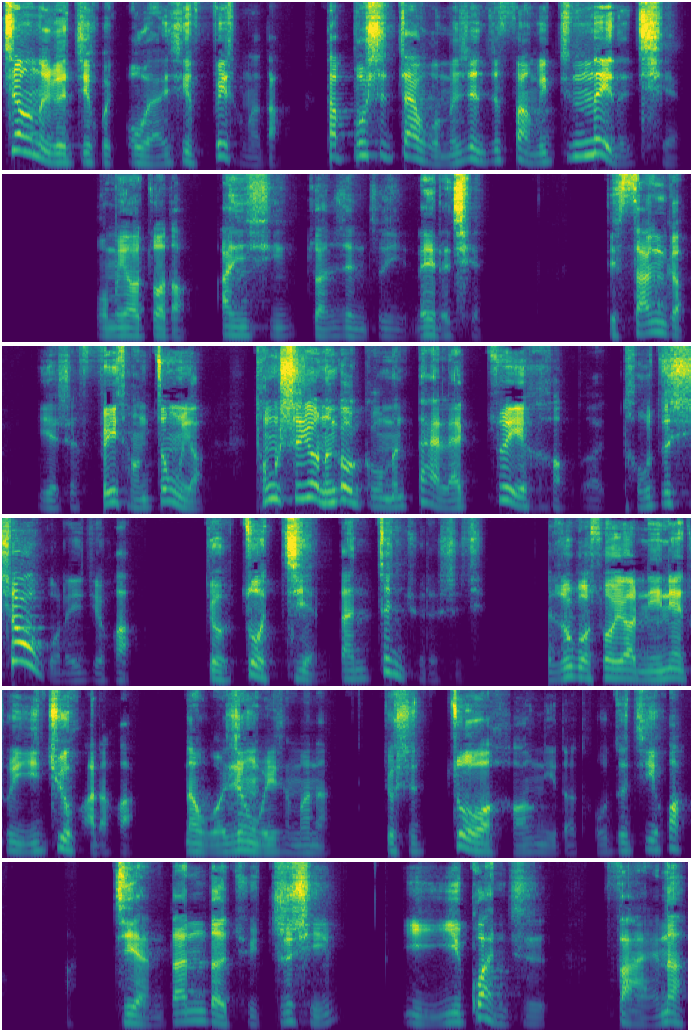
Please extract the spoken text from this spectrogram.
这样的一个机会偶然性非常的大，它不是在我们认知范围之内的钱。我们要做到安心赚认知以内的钱。第三个也是非常重要。同时又能够给我们带来最好的投资效果的一句话，就做简单正确的事情。如果说要凝练出一句话的话，那我认为什么呢？就是做好你的投资计划啊，简单的去执行，以一贯之，反而呢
